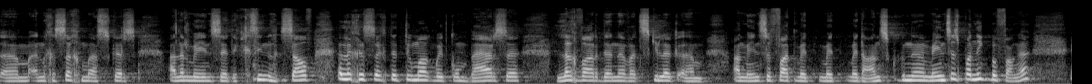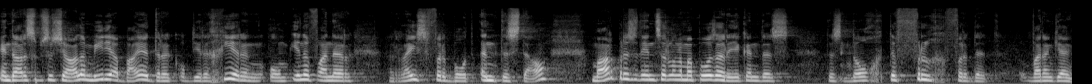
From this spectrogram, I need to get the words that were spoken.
um, in gesigmaskers, ander mense het ek gesien hulle self hulle gesigte toemaak met komberse, ligwaardinne wat skielik um, aan mense vat met met met handskoene. Mense is paniekbevange en daar is op sosiale media baie druk op die regering om een of ander reisverbod in te stel. Maar president Cyril Ramaphosa reken dis dis nog te vroeg vir dit. Wat dink jy?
